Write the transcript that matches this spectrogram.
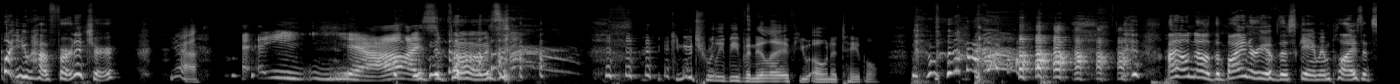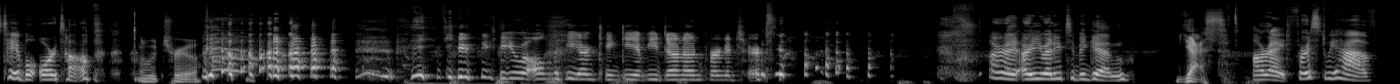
but you have furniture Yeah. yeah, I suppose. Can you truly be vanilla if you own a table? i don't know the binary of this game implies it's table or top Oh, true. you, you only are kinky if you don't own furniture. all right are you ready to begin Yes. all right first we have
